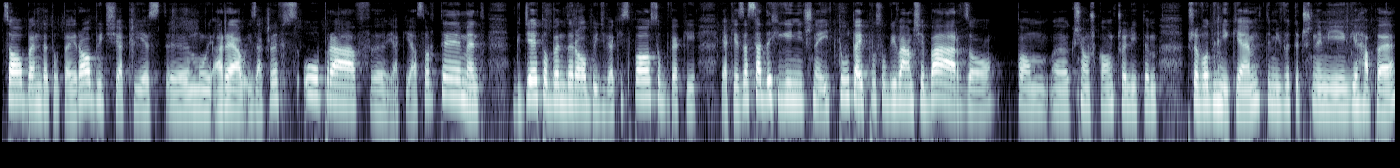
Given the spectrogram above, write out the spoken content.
co będę tutaj robić, jaki jest y, mój areał i zakres upraw, y, jaki asortyment, gdzie to będę robić, w jaki sposób, w jaki, jakie zasady higieniczne. I tutaj posługiwałam się bardzo tą y, książką, czyli tym przewodnikiem, tymi wytycznymi GHP.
